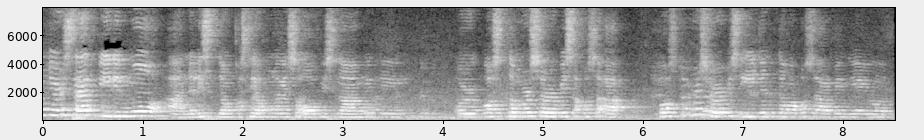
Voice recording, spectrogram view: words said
on yourself. Feeling mo, analyst lang kasi ako ngayon sa office namin eh. Or customer service ako sa... Customer service agent lang ako sa amin ngayon.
